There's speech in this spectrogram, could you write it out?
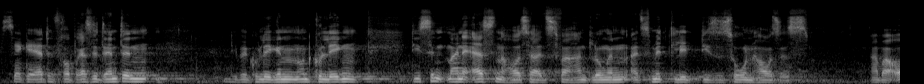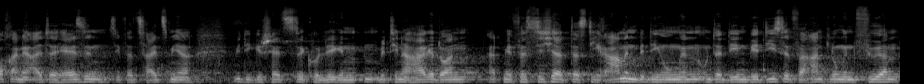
Sehr geehrte Frau Präsidentin, liebe Kolleginnen und Kollegen! Dies sind meine ersten Haushaltsverhandlungen als Mitglied dieses Hohen Hauses. Aber auch eine alte Häsin, sie verzeiht es mir, wie die geschätzte Kollegin Bettina Hagedorn, hat mir versichert, dass die Rahmenbedingungen, unter denen wir diese Verhandlungen führen,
